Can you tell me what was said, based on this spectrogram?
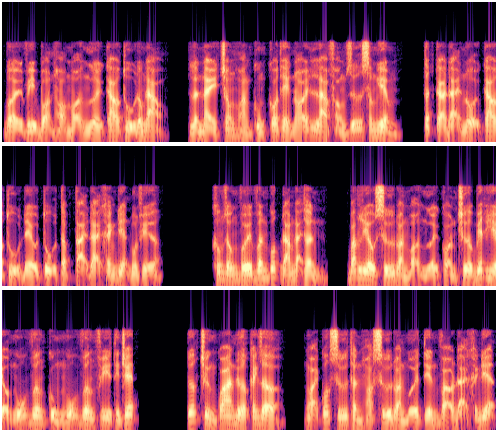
Bởi vì bọn họ mọi người cao thủ đông đảo, lần này trong hoàng cung có thể nói là phòng giữ sông nghiêm, tất cả đại nội cao thủ đều tụ tập tại đại khánh điện bốn phía. Không giống với vân quốc đám đại thần, bắc liêu sứ đoàn mọi người còn chưa biết hiểu ngũ vương cùng ngũ vương phi tin chết. Ước chừng qua nửa canh giờ, ngoại quốc sứ thần hoặc sứ đoàn mới tiến vào đại khánh điện.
